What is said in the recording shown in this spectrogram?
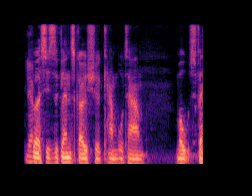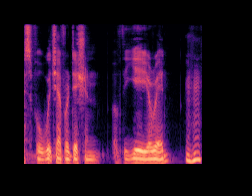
Yep. versus the Glen Scotia Campbeltown Malts Festival, whichever edition of the year you're in, Mhm.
